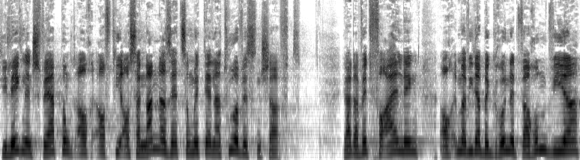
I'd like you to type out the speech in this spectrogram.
die legen den Schwerpunkt auch auf die Auseinandersetzung mit der Naturwissenschaft. Ja, da wird vor allen Dingen auch immer wieder begründet, warum wir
